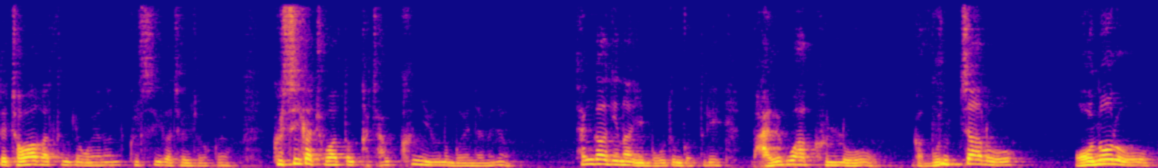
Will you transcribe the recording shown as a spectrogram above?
근데 저와 같은 경우에는 글쓰기가 제일 좋았고요. 글쓰기가 좋았던 가장 큰 이유는 뭐였냐면요. 생각이나 이 모든 것들이 말과 글로, 그러니까 문자로, 언어로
